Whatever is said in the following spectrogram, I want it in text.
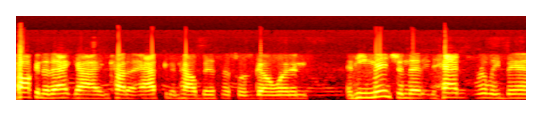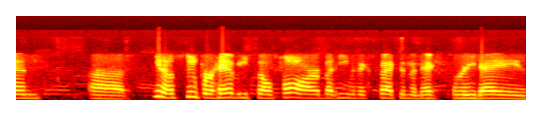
talking to that guy and kind of asking him how business was going, and and he mentioned that it hadn't really been, uh, you know, super heavy so far, but he was expecting the next three days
